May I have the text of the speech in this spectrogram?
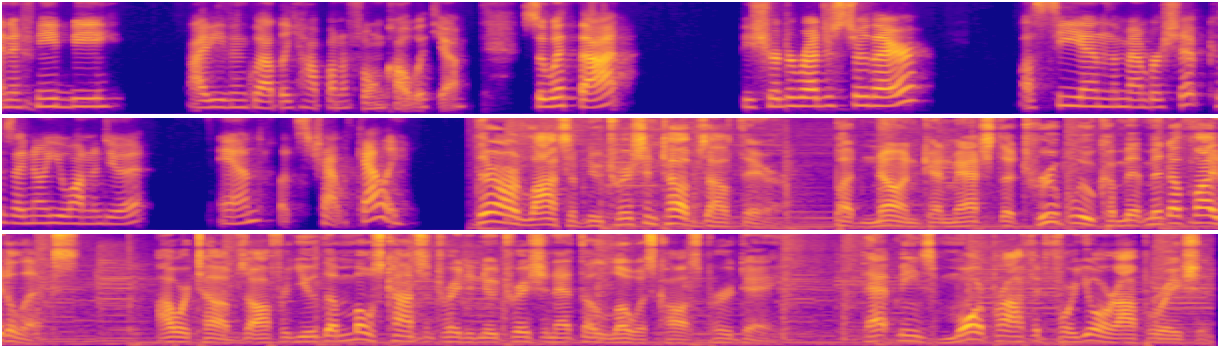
And if need be, I'd even gladly hop on a phone call with you. So, with that, be sure to register there. I'll see you in the membership because I know you want to do it. And let's chat with Calli. There are lots of nutrition tubs out there, but none can match the true blue commitment of Vitalix. Our tubs offer you the most concentrated nutrition at the lowest cost per day. That means more profit for your operation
